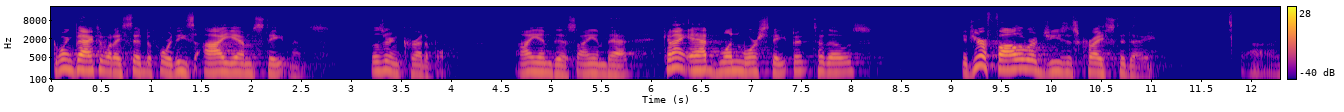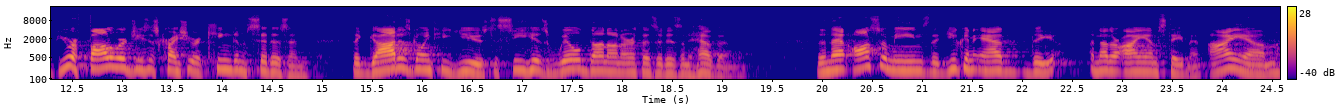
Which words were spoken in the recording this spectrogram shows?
going back to what I said before, these I am statements, those are incredible. I am this, I am that. Can I add one more statement to those? If you're a follower of Jesus Christ today, uh, if you're a follower of Jesus Christ, you're a kingdom citizen that God is going to use to see his will done on earth as it is in heaven, then that also means that you can add the another I am statement. I am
